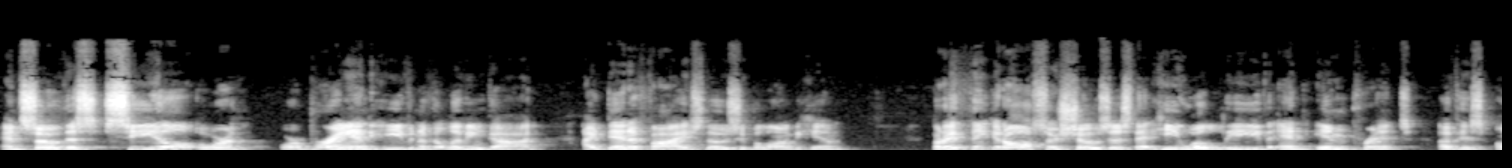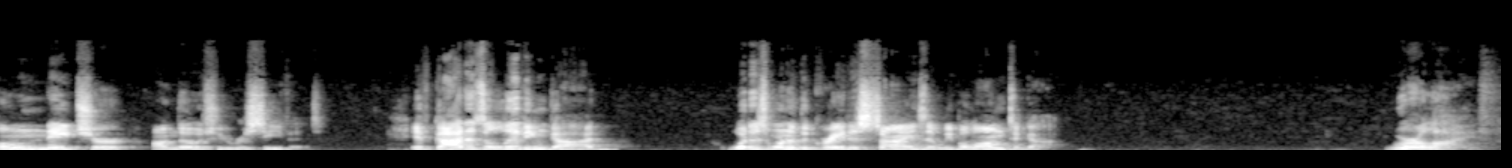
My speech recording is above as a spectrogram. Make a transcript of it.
And so this seal or, or brand, even of the living God, identifies those who belong to him. But I think it also shows us that he will leave an imprint of his own nature on those who receive it. If God is a living God, what is one of the greatest signs that we belong to God? We're alive.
